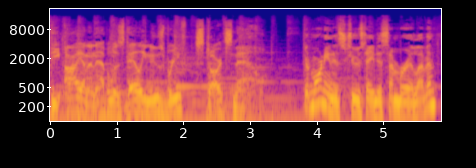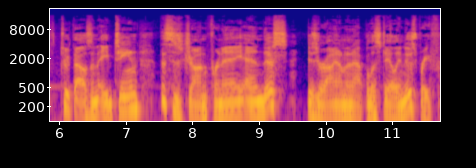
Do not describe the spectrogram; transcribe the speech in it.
The Eye on Annapolis Daily News Brief starts now. Good morning. It's Tuesday, December 11th, 2018. This is John Frenaye, and this is your Eye on Annapolis Daily News Brief.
